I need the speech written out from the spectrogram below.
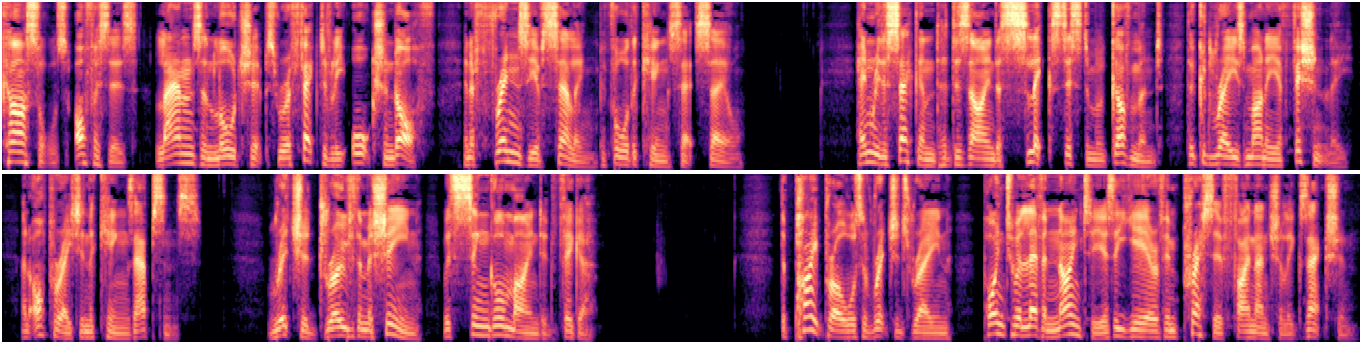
Castles, offices, lands, and lordships were effectively auctioned off in a frenzy of selling before the king set sail. Henry II had designed a slick system of government that could raise money efficiently and operate in the king's absence. Richard drove the machine with single minded vigour. The pipe rolls of Richard's reign point to 1190 as a year of impressive financial exaction.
